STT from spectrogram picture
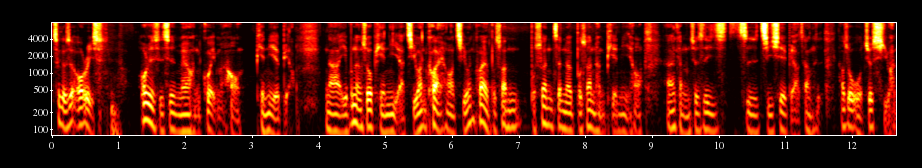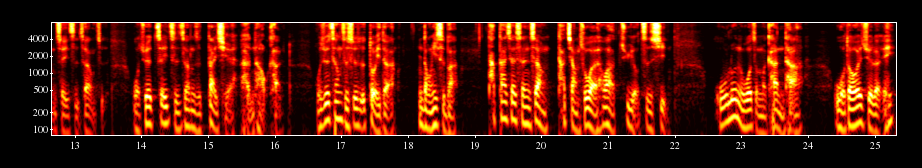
这个是 Oris，Oris 是没有很贵嘛，吼，便宜的表，那也不能说便宜啊，几万块，吼，几万块也不算不算真的不算很便宜，吼，他可能就是一只机械表这样子。他说，我就喜欢这一只这样子，我觉得这一只这样子戴起来很好看。我觉得这样子就是对的，你懂意思吧？他戴在身上，他讲出来的话具有自信。无论我怎么看他，我都会觉得，诶，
